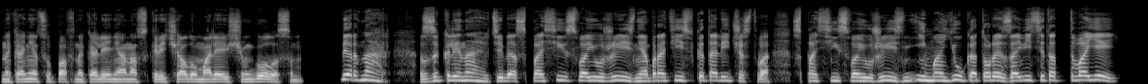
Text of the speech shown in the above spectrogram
Наконец, упав на колени, она вскричала умоляющим голосом. «Бернар, заклинаю тебя, спаси свою жизнь, обратись в католичество, спаси свою жизнь и мою, которая зависит от твоей!»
